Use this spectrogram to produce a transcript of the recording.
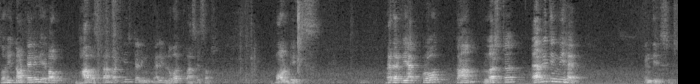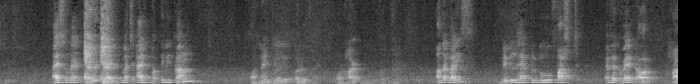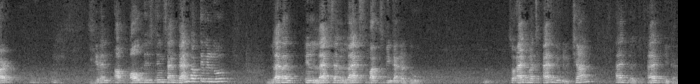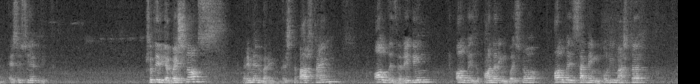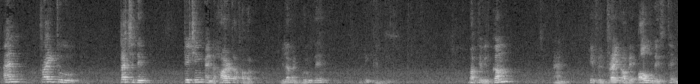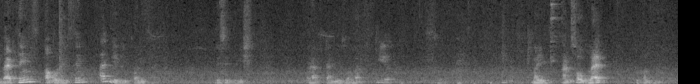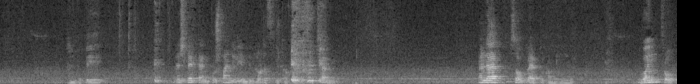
So he is not telling about bhavavastha, but he is telling very lower classes of bondage. Whether we have growth, calm, luster, everything we have in this state. As soon as, as much as bhakti will come, or mind will be or purified. Otherwise, we will have to do first evacuate our heart, given up all these things, and then bhakti will do. Level in lakhs and lakhs births we cannot do. So as much as we will chant, as much as we can associate with superior Vaishnavas, remembering Krishna pastimes, always reading, always honoring Vaishnava, always serving Holy Master, and try to touch the teaching and heart of our beloved Gurudev, we can be. Bhakti will come and it will drive away all these things, bad things, opposite things, and we will qualify. This is the mission. Perhaps time is over. Yeah. My, I'm so glad to come here and to pay respect and Pushpanjali in the lotus feet of Guru. And I'm so glad to come here. Going through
